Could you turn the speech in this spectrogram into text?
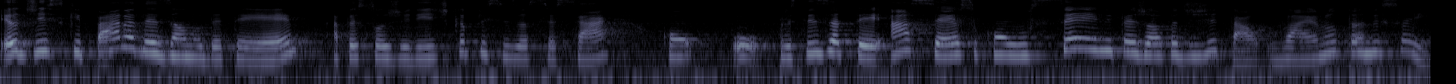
Eu disse que para adesão no DTE, a pessoa jurídica precisa acessar com o, precisa ter acesso com o CNPJ digital. Vai anotando isso aí.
